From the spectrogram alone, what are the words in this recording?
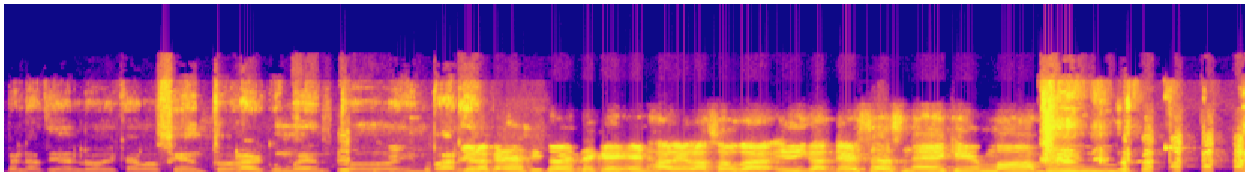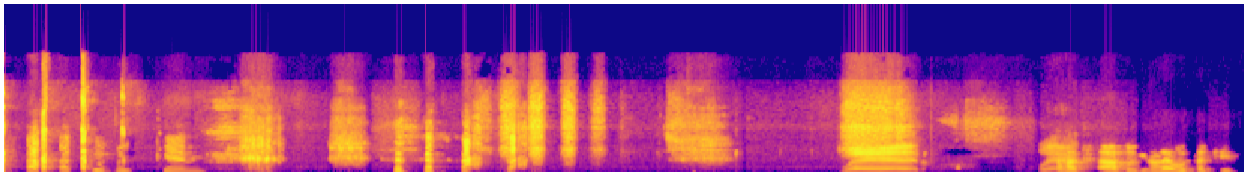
¿Verdad? Tiene lógica, lo siento, el argumento Yo inválido. lo que necesito es de que él jale la soga y diga, There's a snake in my boot. Bueno, bueno. A, a Suki no le gusta el chiste.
